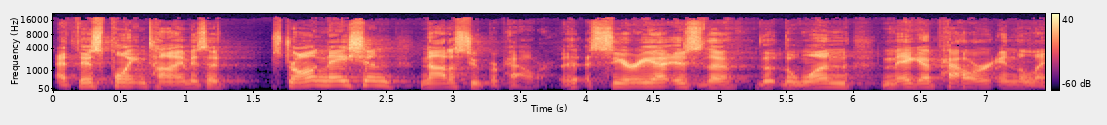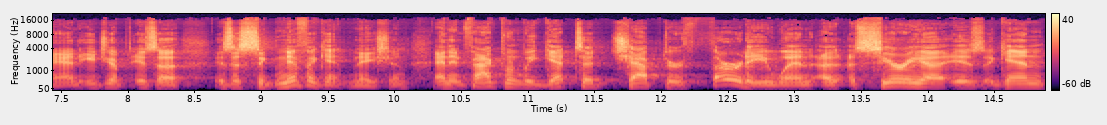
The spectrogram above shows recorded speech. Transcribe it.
at this point in time is a Strong nation, not a superpower. Uh, Assyria is the, the, the, one mega power in the land. Egypt is a, is a significant nation. And in fact, when we get to chapter 30, when uh, uh, Assyria is again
